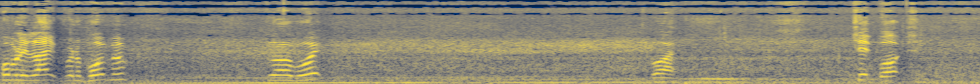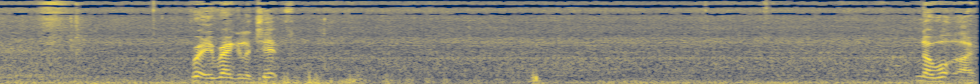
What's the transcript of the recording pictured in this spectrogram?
Probably late for an appointment. Good old boy. Right. Chip watch. Pretty regular chips. You know what though?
